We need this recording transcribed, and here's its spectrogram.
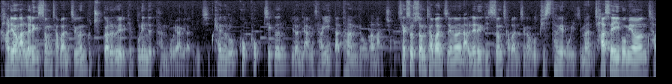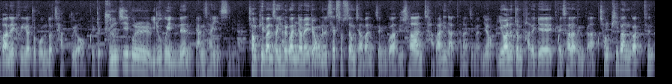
가령 알레르기성 자반증은 고춧가루를 이렇게 뿌린 듯한 모양이라든지 펜으로 콕콕 찍은 이런 양상이 나타나는 경우가 많죠. 색소성 자반증은 알레르기성 자반증하고 비슷하게 보이지만 자세히 보면 자반의 크기가 조금 더 작고요. 이렇게 군집을 이루고 있는 양상이 있습니다. 청피반성 혈관염의 경우는 색소성 자반증과 유사한 자반이 나타나지만요. 이와는 좀 다르게 괴사라든가 청피반 같은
